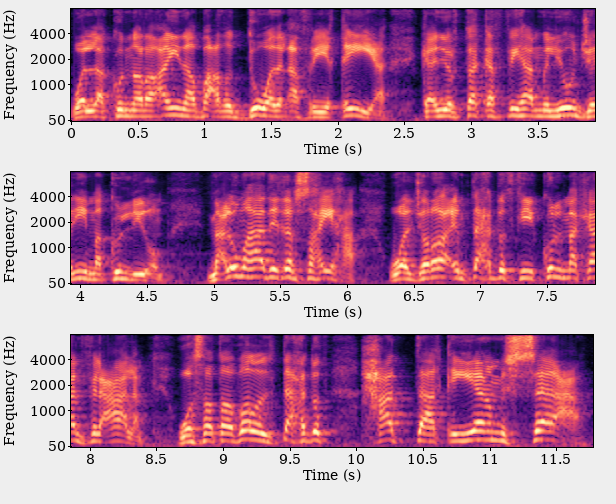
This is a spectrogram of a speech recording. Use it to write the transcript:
ولا كنا رأينا بعض الدول الأفريقية كان يرتكب فيها مليون جريمة كل يوم. المعلومة هذه غير صحيحة. والجرائم تحدث في كل مكان في العالم وستظل تحدث حتى قيام الساعة.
